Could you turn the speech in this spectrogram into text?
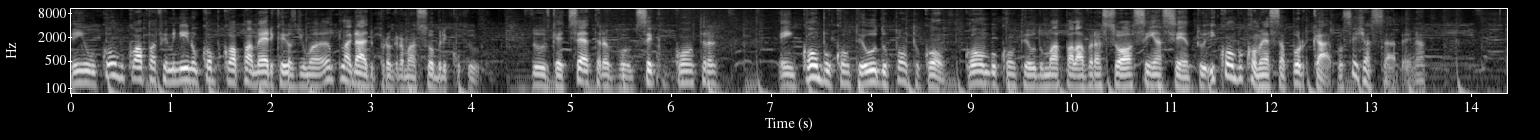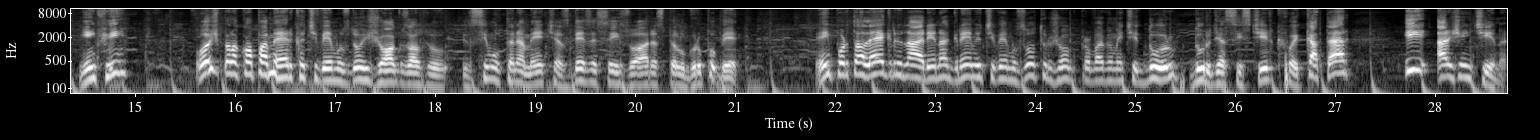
em o Combo Copa Feminino, Combo Copa América de uma ampla grade de programar sobre tudo, etc. Você encontra em comboconteúdo.com. Combo conteúdo uma palavra só, sem acento. E combo começa por cá, vocês já sabem, né? E enfim, hoje pela Copa América tivemos dois jogos simultaneamente às 16 horas pelo grupo B. Em Porto Alegre, na Arena Grêmio, tivemos outro jogo provavelmente duro, duro de assistir, que foi Catar e Argentina.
